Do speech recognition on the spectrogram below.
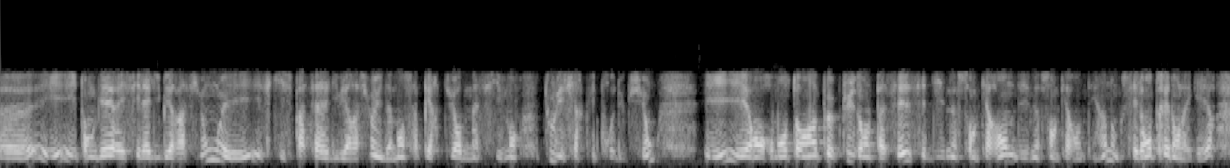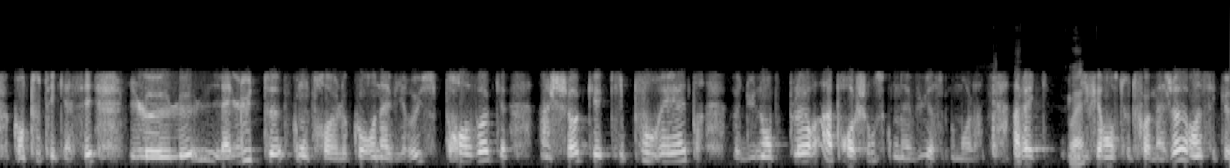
euh, est, en guerre et c'est la libération. Et, ce qui se passe à la libération, évidemment, ça perturbe massivement tous les circuits de production. Et, en remontant un peu plus dans le passé, c'est 1940-1941, donc c'est l'entrée dans la guerre, quand tout est cassé. Le, le, la lutte contre le coronavirus provoque un choc qui pourrait être d'une ampleur approchant ce qu'on a vu à ce moment-là. Avec une différence toutefois majeure, hein, c'est que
